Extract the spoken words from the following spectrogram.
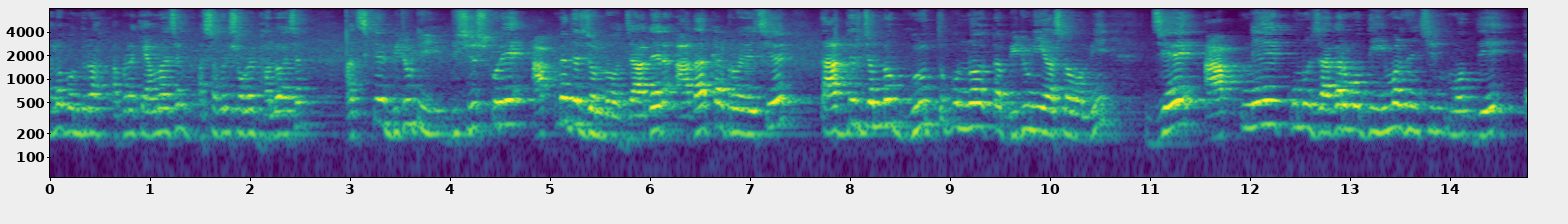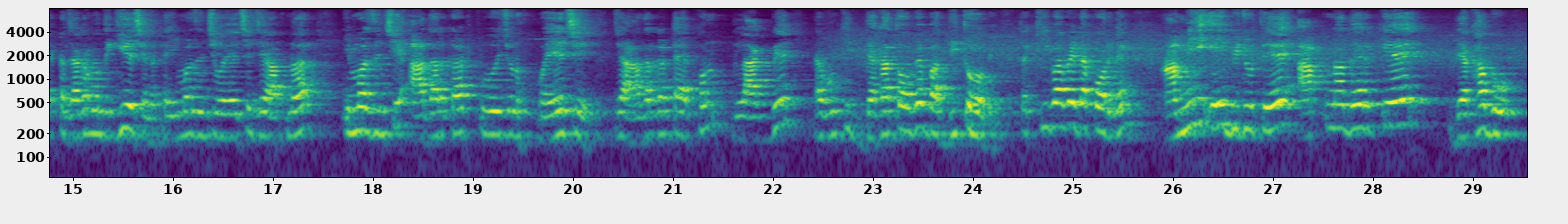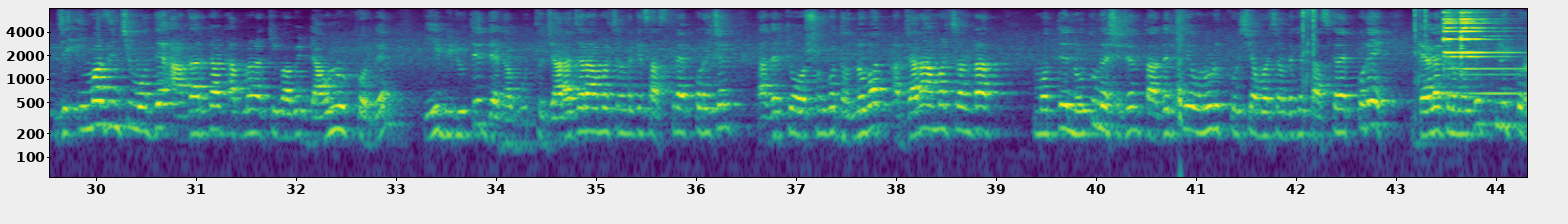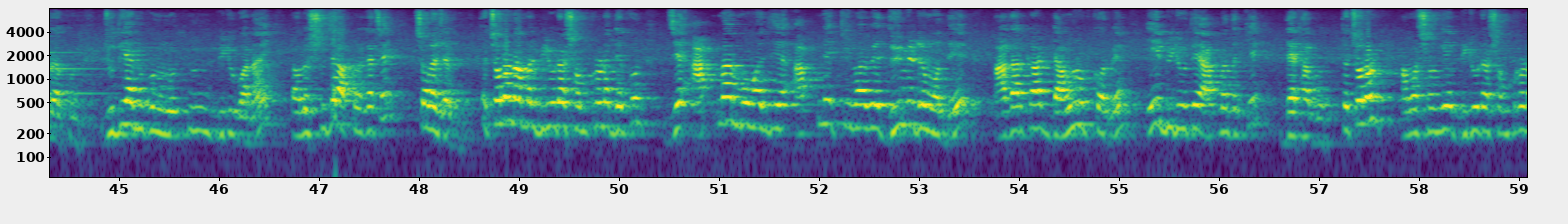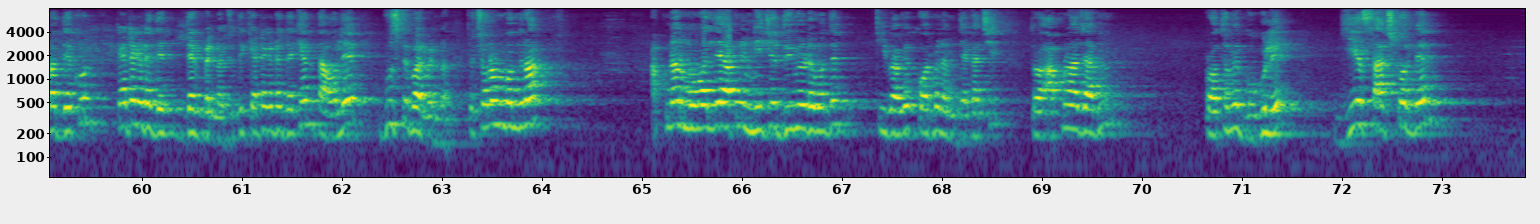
Hello বন্ধুরা, আপনারা কেমন আছেন? আশা করি সবাই ভালো আছেন। আজকের ভিডিওটি বিশেষ করে আপনাদের জন্য, যাদের আধার কার্ড রয়েছে, তাদের জন্য গুরুত্বপূর্ণ একটা ভিডিও নিয়ে আসলাম আমি, যে আপনি কোনো জায়গার মধ্যে ইমার্জেন্সির মধ্যে, একটা জায়গার মধ্যে গিয়েছেন, একটা ইমার্জেন্সি হয়েছে, যে আপনার ইমার্জেন্সি আধার কার্ড প্রয়োজন হয়েছে, যে আধার কার্ডটা এখন লাগবে এবং কি দেখাতে হবে বা দিতে হবে। তা কীভাবে এটা করবেন? আমি এই ভিডিওতে আপনাদেরকে দেখাবো যে ইমার্জেন্সির মধ্যে আধার কার্ড আপনারা কীভাবে ডাউনলোড করবেন, এই ভিডিওতে দেখাবো। তো যারা যারা আমার চ্যানেলটাকে সাবস্ক্রাইব করেছেন, তাদেরকে অসংখ্য ধন্যবাদ। আর যারা আমার চ্যানেলটার মধ্যে নতুন এসেছেন, তাদেরকে অনুরোধ করছি আমার চ্যানেলটাকে সাবস্ক্রাইব করে বেলাকের মধ্যে ক্লিক করে রাখুন। যদি আমি কোনো নতুন ভিডিও বানাই, তাহলে সোজা আপনার কাছে চলে যাবে। তো চলুন আমার ভিডিওটা সম্পূর্ণ দেখুন, যে আপনার মোবাইল দিয়ে আপনি কীভাবে দুই মিনিটের মধ্যে আধার কার্ড ডাউনলোড করবেন, এই ভিডিওতে আপনাদেরকে দেখাবো। তো চলুন আমার সঙ্গে ভিডিওটা সম্পূর্ণটা দেখুন, কেটে দেখবেন না। যদি কেটে দেখেন, তাহলে বুঝতে পারবেন না। তো চলুন বন্ধুরা, আপনার মোবাইল দিয়ে আপনি নিজে দুই মিনিটের মধ্যে কীভাবে করবেন, আমি দেখাচ্ছি। তো আপনারা যাবেন প্রথমে গুগলে গিয়ে সার্চ করবেন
